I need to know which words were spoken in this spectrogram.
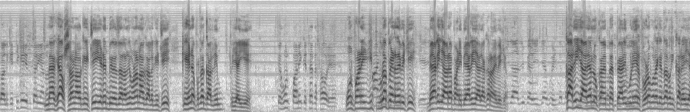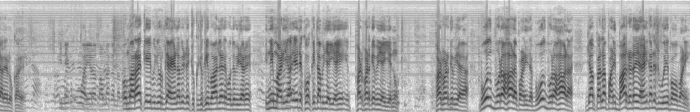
ਗੱਲ ਕੀਤੀ ਕਿ ਅਧਿਕਾਰੀਆਂ ਨਾਲ? ਮੈਂ ਕਿਹਾ ਅਫਸਰਾਂ ਨਾਲ ਕੀਤੀ ਜਿਹੜੇ ਬੇਲਦਾਰਾਂ ਨੇ ਉਹਨਾਂ ਨਾਲ ਗੱਲ ਕੀਤੀ ਕਿਸੇ ਨੇ ਪਤਾ ਗੱਲ ਨਹੀਂ ਪਜਾਈਏ ਤੇ ਹੁਣ ਪਾਣੀ ਕਿੱਥੇ ਇਕੱਠਾ ਹੋ ਰਿਹਾ ਹੈ? ਹੁਣ ਪਾਣੀ ਜੀ ਪੂਰਾ ਪਿੰਡ ਦੇ ਵਿੱਚ ਹੀ ਬਹਿ ਕੇ ਜਾ ਰਿਹਾ ਪਾਣੀ ਬਹਿ ਕੇ ਜਾ ਰਿਹਾ ਘਰਾਂ ਦੇ ਵਿੱਚ। ਘਰ ਹੀ ਜਾ ਰਿਹਾ ਲੋਕਾਂ ਦੇ ਪੈਲੀ ਪੁਲੀ ਥੋੜਾ ਬਹੁਤਾ ਜਾਂਦਾ ਬਾਕੀ ਘਰੇ ਜਾ ਰਿਹਾ ਲੋਕਾਂ ਦੇ। ਕਿੰਨੇ ਕੁ ਬਿਮਾਰੀਆਂ ਦਾ ਸਾਹਮਣਾ ਕਰਨਾ ਉਹ ਮਹਾਰਾਜ ਕਈ ਬਜ਼ੁਰਗ ਆਏ ਨਾ ਵੀ ਜਿਹੜੇ ਚੁੱਕ ਚੁੱਕੀ ਬਾਹਰ ਲੈਣੇ ਪੈਂਦੇ ਵਿਚਾਰੇ। ਇੰਨੀ ਮਾੜੀ ਆ ਇਹ ਦੇਖੋ ਕਿੱਦਾਂ ਭਜਾਈ ਅਸੀਂ ਫੜ ਫੜ ਕੇ ਭਜਾਈ ਇਹਨੂੰ। ਫੜ ਫੜ ਕੇ ਵੀ ਆਇਆ ਬਹੁਤ ਬੁਰਾ ਹਾਲ ਹੈ ਪਾਣੀ ਦਾ ਬਹੁਤ ਬੁਰਾ ਹਾਲ ਹੈ ਜਾਂ ਪਹਿਲਾਂ ਪਾਣੀ ਬਾਹਰ ਕੱਢਿਆ ਜਾਏ ਨਹੀਂ ਕਹਿੰਦੇ ਸੂਏ 'ਚ ਪਾਓ ਪਾਣੀ।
